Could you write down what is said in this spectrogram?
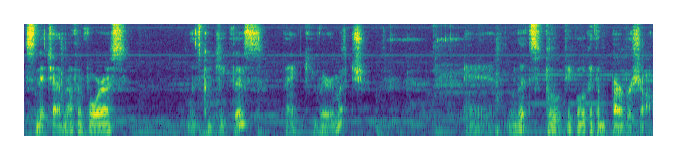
Snitch has nothing for us. Let's complete this. Thank you very much. And let's go take a look at the barber shop.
